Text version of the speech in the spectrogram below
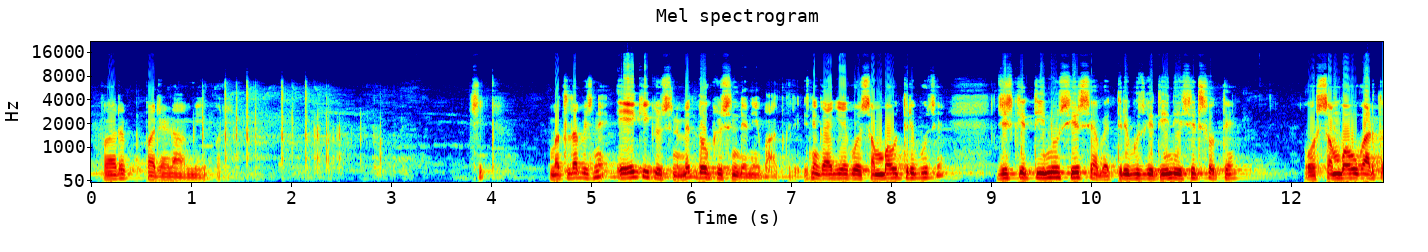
पर परिणामी बल ठीक। मतलब इसने एक ही क्वेश्चन में दो क्वेश्चन देने की बात करी। इसने कहा कि ये कोई संभव त्रिभुज है, जिसके तीनों शीर्ष है। भाई त्रिभुज के तीन ही शीर्ष होते हैं। और संभव का अर्थ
